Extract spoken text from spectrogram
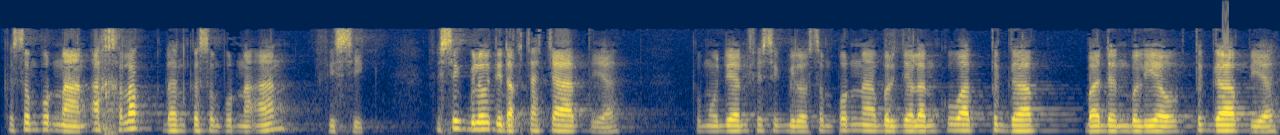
kesempurnaan akhlak dan kesempurnaan fisik. Fisik beliau tidak cacat ya. Kemudian fisik beliau sempurna, berjalan kuat, tegap, badan beliau tegap ya,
